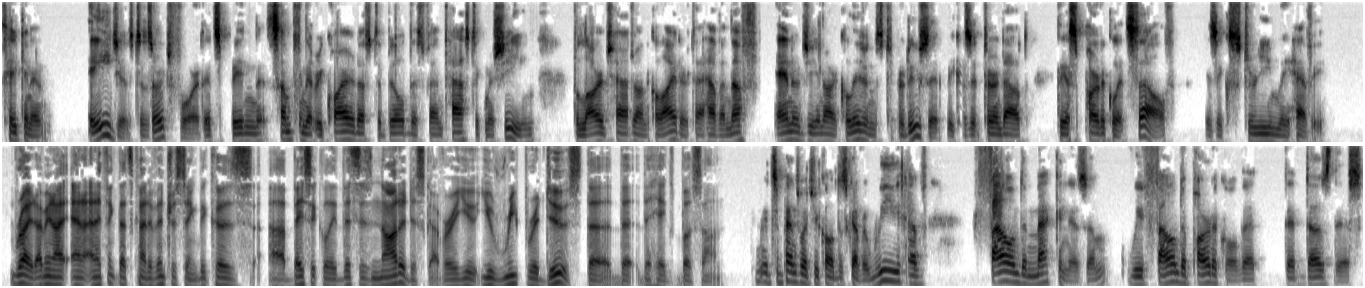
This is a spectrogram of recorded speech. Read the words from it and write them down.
taken ages to search for it. It's been something that required us to build this fantastic machine, the Large Hadron Collider, to have enough energy in our collisions to produce it because it turned out this particle itself is extremely heavy. Right. I mean, I, and, I think that's kind of interesting because uh, basically this is not a discovery. You you reproduce the, the, the Higgs boson. It depends what you call discovery. We have found a mechanism. We've found a particle that that does this.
